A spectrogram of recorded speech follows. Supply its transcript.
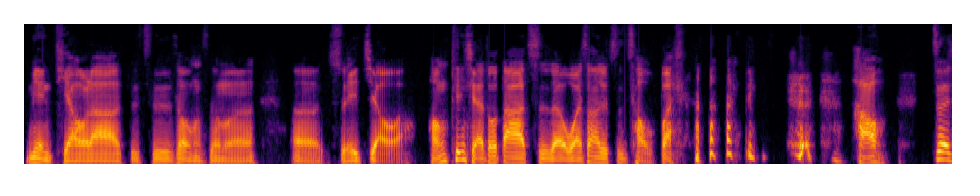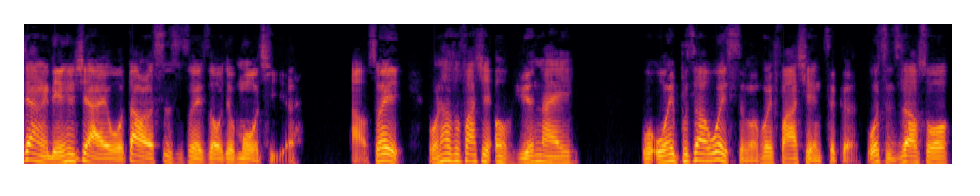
面条啦，是吃这种什么呃水饺啊，好像听起来都大家吃的。晚上就吃炒饭。好，这这样连续下来，我到了四十岁之后就末期了。好，所以。我那时候发现哦，原来我我也不知道为什么会发现这个，我只知道说，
